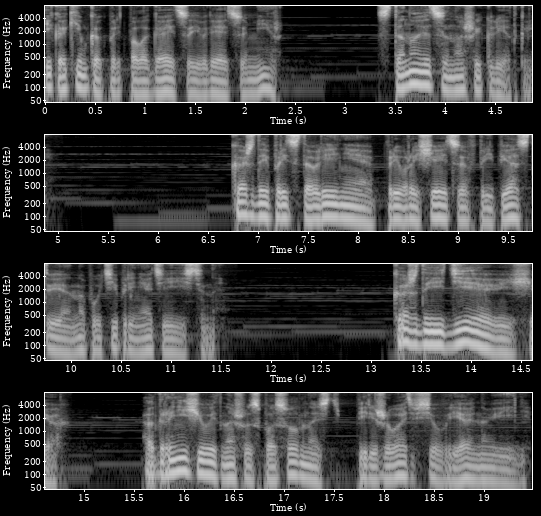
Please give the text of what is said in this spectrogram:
и каким, как предполагается, является мир, становится нашей клеткой. Каждое представление превращается в препятствие на пути принятия истины. Каждая идея о вещах ограничивает нашу способность переживать все в реальном виде.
